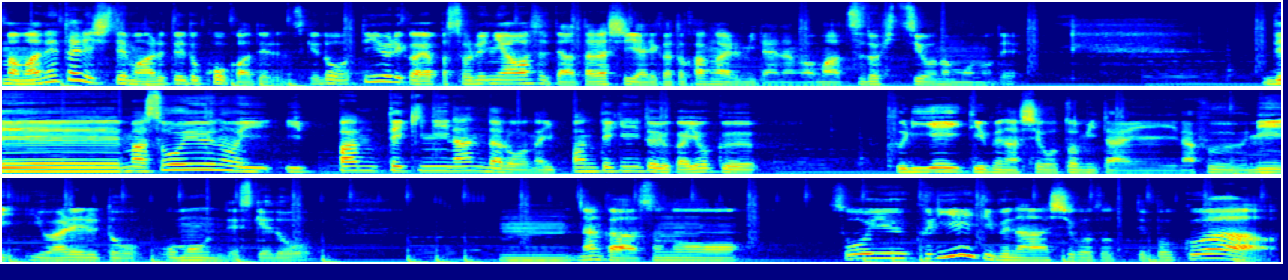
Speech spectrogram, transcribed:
まあ真似たりしてもある程度効果は出るんですけど、っていうよりかはやっぱそれに合わせて新しいやり方を考えるみたいなのが、まあ都度必要なもので。で、まあそういうの一般的になんだろうな、一般的にというかよくクリエイティブな仕事みたいな風に言われると思うんですけど、うん、なんかその、そういうクリエイティブな仕事って僕は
